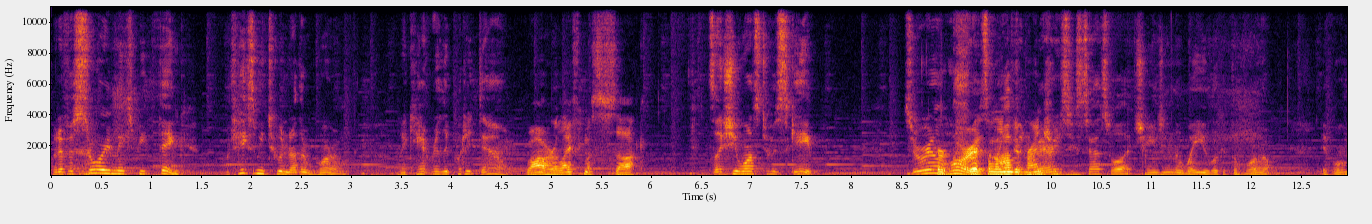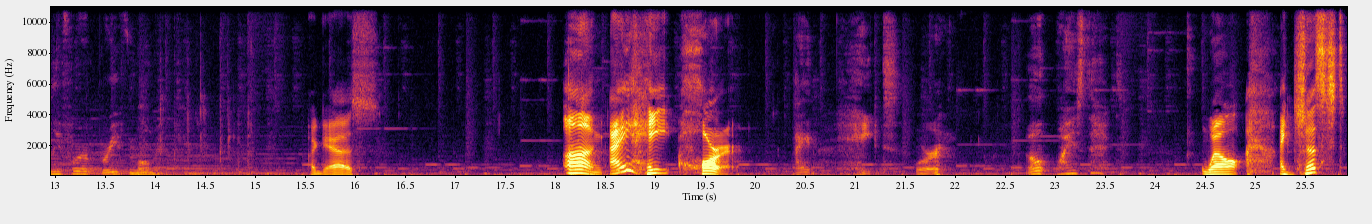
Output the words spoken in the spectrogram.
But if a story makes me think, or takes me to another world, and I can't really put it down, Wow, her life must suck. it's like she wants to escape. Surreal Her horror is crippling often very successful at changing the way you look at the world, if only for a brief moment. I guess. Ung, I hate horror. I hate horror. Oh, why is that? Well, I just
